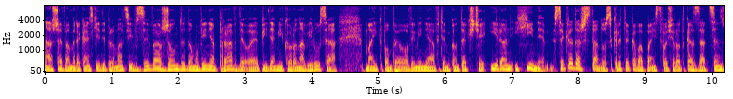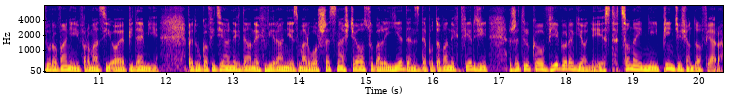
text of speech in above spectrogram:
A szef amerykańskiej dyplomacji wzywa rządy do mówienia prawdy o epidemii koronawirusa. Mike Pompeo wymienia w tym kontekście Iran i Chiny. Sekretarz stanu skrytykował państwo środka za cenzurowanie informacji o epidemii. Według oficjalnych danych w Iranie zmarło 16 osób, ale jeden z deputowanych twierdzi, że tylko w jego regionie jest co najmniej 50 ofiar.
